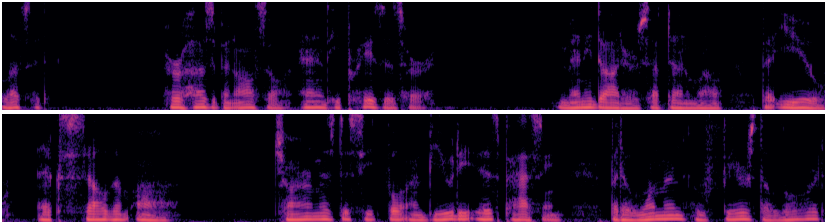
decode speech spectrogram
blessed. Her husband also, and he praises her. Many daughters have done well, but you excel them all. Charm is deceitful and beauty is passing, but a woman who fears the Lord,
